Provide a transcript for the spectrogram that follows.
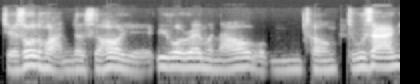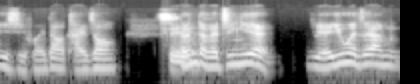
解说团的时候也遇过 Raymond。然后我们从竹山一起回到台中，是等等的经验。也因为这样，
